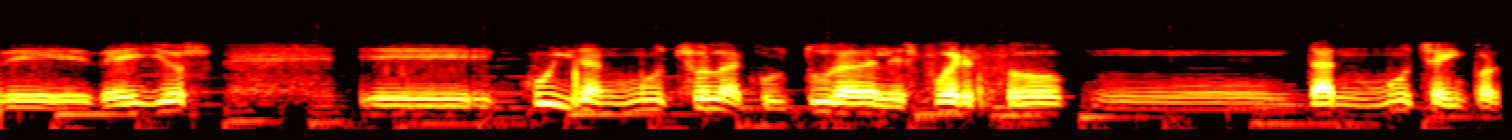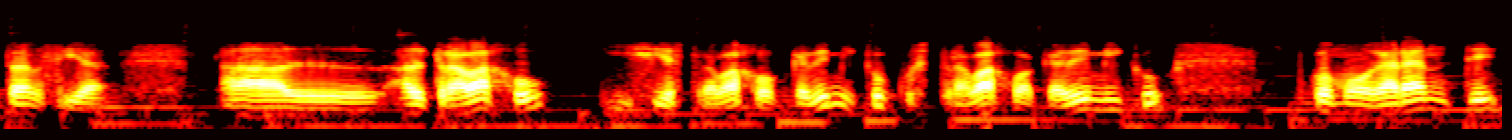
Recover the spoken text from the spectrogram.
de, ellos, cuidan mucho la cultura del esfuerzo, mm, dan mucha importancia al, trabajo, y si es trabajo académico, pues trabajo académico como garante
